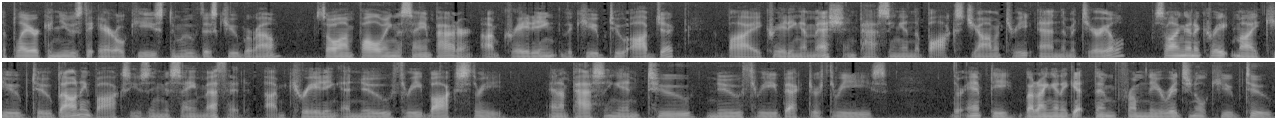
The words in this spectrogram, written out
the player can use the arrow keys to move this cube around. So I'm following the same pattern. I'm creating the cube 2 object by creating a mesh and passing in the box geometry and the material. So I'm going to create my cube 2 bounding box using the same method. I'm creating a new 3 box 3 and I'm passing in two new 3 vector 3s. They're empty but I'm going to get them from the original cube 2.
